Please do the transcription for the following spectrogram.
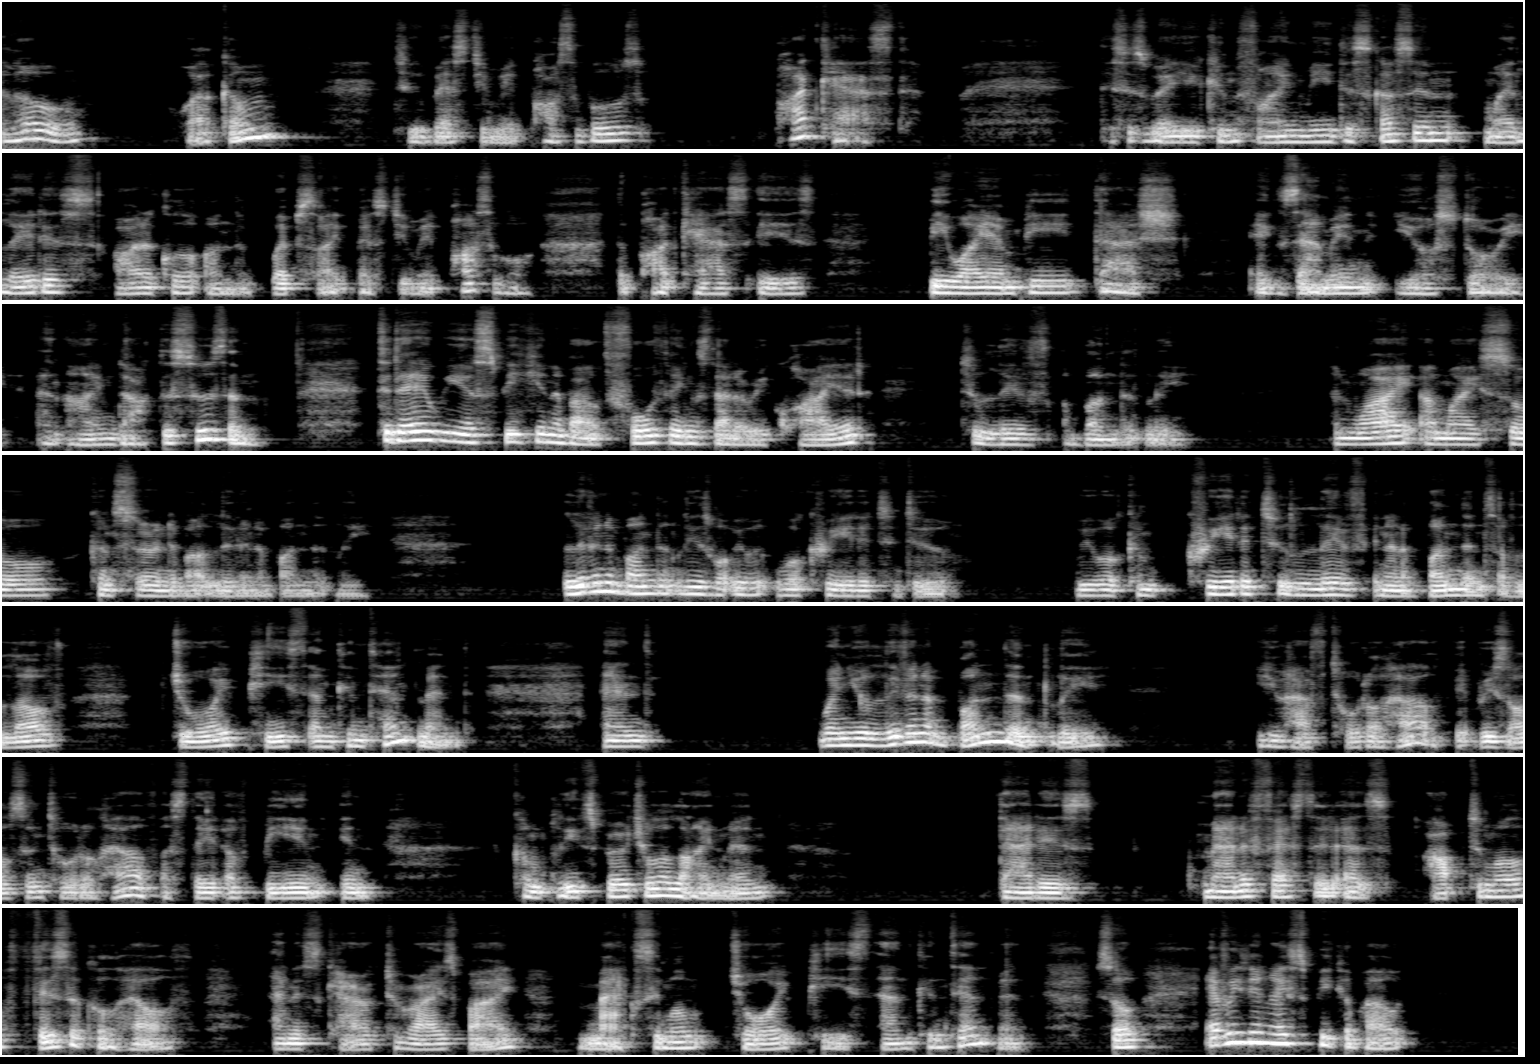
Hello, welcome to Best You Made Possible's podcast. This is where you can find me discussing my latest article on the website Best You Made Possible. The podcast is BYMP Examine Your Story, and I'm Dr. Susan. Today we are speaking about four things that are required to live abundantly. And why am I so concerned about living abundantly? Living abundantly is what we were created to do. We were com- created to live in an abundance of love, joy, peace, and contentment. And when you're living abundantly, you have total health. It results in total health, a state of being in complete spiritual alignment that is manifested as optimal physical health and is characterized by maximum joy, peace, and contentment. So, everything I speak about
